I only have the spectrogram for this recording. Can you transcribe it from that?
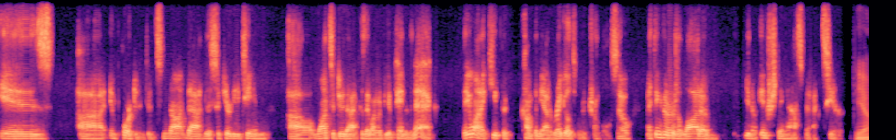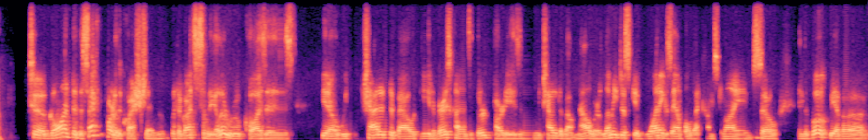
is uh, important. It's not that the security team uh, wants to do that because they want to be a pain in the neck they want to keep the company out of regulatory trouble so i think there's a lot of you know interesting aspects here yeah to go on to the second part of the question with regards to some of the other root causes you know, we chatted about, you know, various kinds of third parties and we chatted about malware. Let me just give one example that comes to mind. So in the book, we have a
